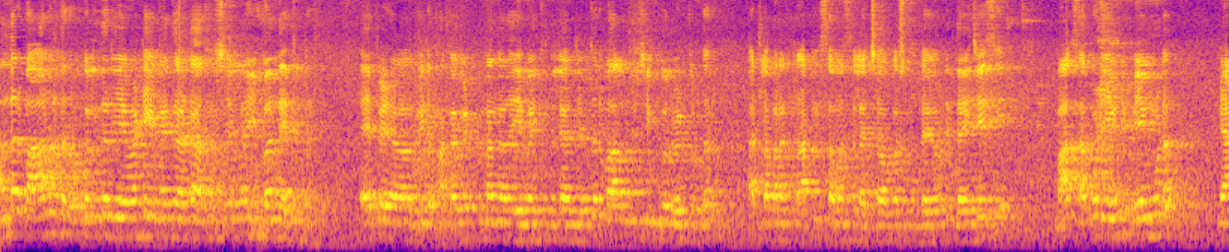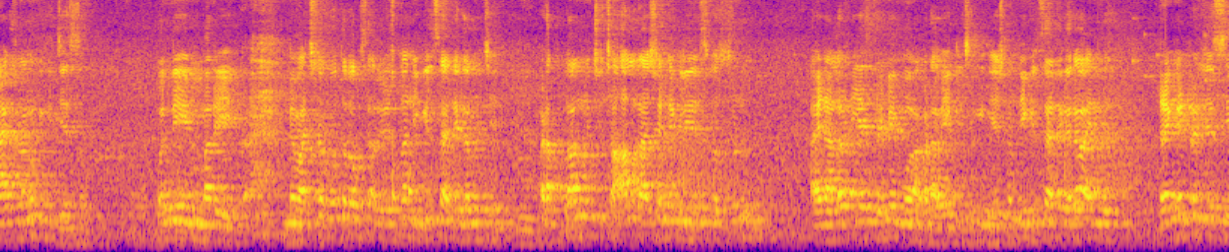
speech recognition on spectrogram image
అందరు బాగానే ఉంటారు ఒకరిద్దరు చేయమంటే ఏమవుతుంది అంటే అసోసియేషన్లో ఇబ్బంది అవుతుంటుంది. ఏ వీటి పక్క పెట్టుకున్నాం కదా ఏమవుతుంది అని చెప్తారు. వాళ్ళని చూసి ఇంకోరు పెడుతుంటారు. అట్లా మనకు ట్రాఫిక్ సమస్యలు వచ్చే అవకాశం ఉంటాయి కాబట్టి దయచేసి మాకు సపోర్ట్ చేయండి. మేము కూడా మ్యాక్సిమం మీకు చేస్తాం. కొన్ని మరి మేము వచ్చిన కొత్తలో ఒకసారి చూసినా నిఖిల్ సార్ దగ్గర నుంచి అక్కడ అప్పాల నుంచి చాలా రేషన్ నెగ్లిజెన్స్ వస్తుడు ఆయన అలర్ట్ చేస్తే మేము అక్కడ వెహికల్ చెకింగ్ చేసినాం. నిఖిల్ సార్ దగ్గర ఆయన డ్రంక్ అండ్ డ్రైవ్ చేసి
